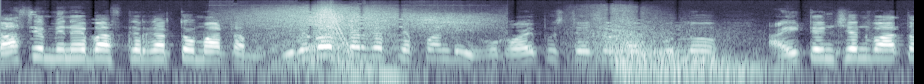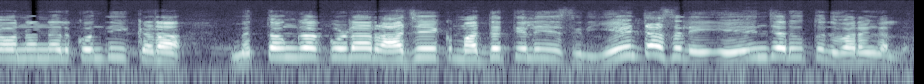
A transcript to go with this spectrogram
దాస్యం వినయ్ భాస్కర్ గారితో మాట్లాడు వినయ్ భాస్కర్ గారు చెప్పండి ఒకవైపు స్టేషన్ గన్పూర్లో హైటెన్షన్ వాతావరణం నెలకొంది ఇక్కడ మొత్తంగా కూడా రాజయ్యకు మద్దతు తెలియజేసింది. ఏంటి అసలు ఏం జరుగుతుంది వరంగల్లో?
